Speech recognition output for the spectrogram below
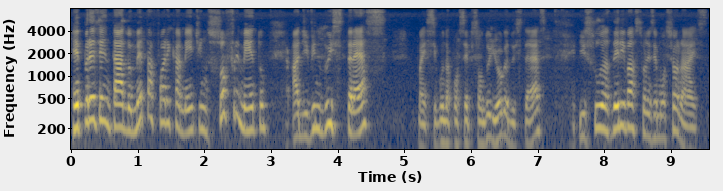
representado metaforicamente em sofrimento advindo do estresse, mas segundo a concepção do yoga do estresse, e suas derivações emocionais.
